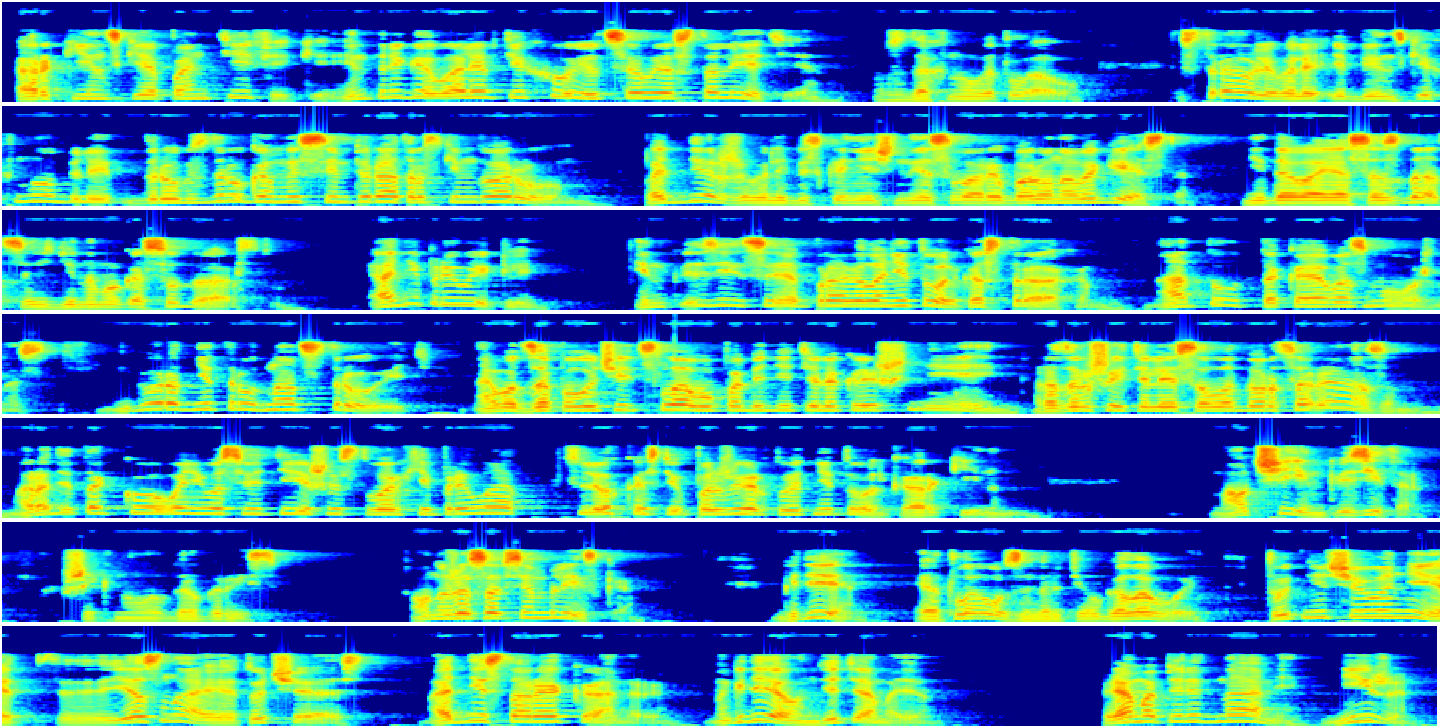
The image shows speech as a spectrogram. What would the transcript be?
Аркинские понтифики интриговали втихую целые столетия, вздохнул Итлау. Стравливали ибинских нобелей друг с другом и с императорским двором, поддерживали бесконечные свары баронова Геста, не давая создаться единому государству. Они привыкли, Инквизиция правила не только страхом, а тут такая возможность. Город нетрудно отстроить, а вот заполучить славу победителя клешней, разрушителей Саладорца разом, ради такого его святейшество архипрелат с легкостью пожертвует не только Аркином. «Молчи, инквизитор!» – шикнула вдруг рысь. «Он уже совсем близко». «Где?» – Этлау завертел головой. «Тут ничего нет, я знаю эту часть». Одни старые камеры. Где он, дитя мое? Прямо перед нами, ниже.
